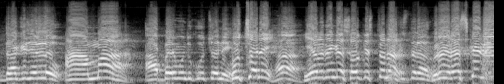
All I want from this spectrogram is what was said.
ఇద్దరు అక్క చెల్లెలు ఆ అమ్మ ఆ అబ్బాయి ముందు కూర్చొని కూర్చొని ఆ. ఏ విధంగా. గురువు రసికండి.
